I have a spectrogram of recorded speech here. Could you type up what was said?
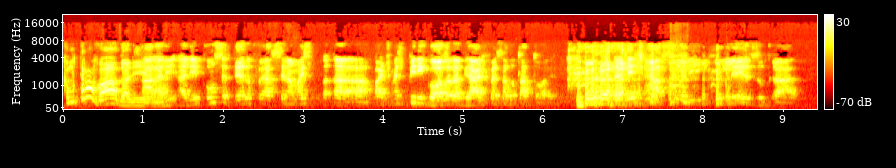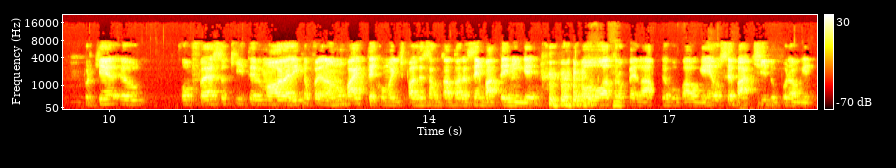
ficamos travados ali. Cara, né? ali, ali, com certeza foi a cena mais. A, a, parte mais perigosa da viagem foi essa rotatória. a gente passou ali ileso, cara, porque eu. confesso que teve uma hora ali que eu falei, não, não vai ter como a gente fazer essa rotatória sem bater ninguém. ou atropelar, derrubar alguém, ou ser batido por alguém.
